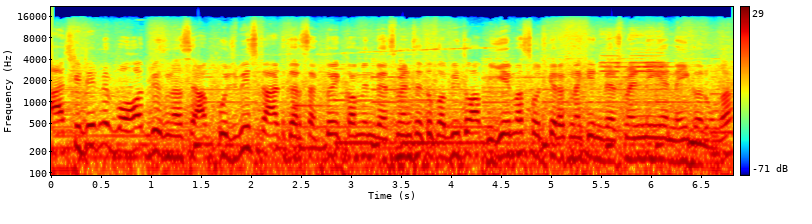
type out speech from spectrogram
आज की डेट में बहुत बिज़नेस है, आप कुछ भी स्टार्ट कर सकते हो, एक कम इन्वेस्टमेंट से तो कभी तो आप ये मत सोच के रखना कि इन्वेस्टमेंट नहीं है, नहीं करूँगा।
